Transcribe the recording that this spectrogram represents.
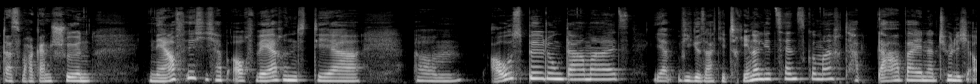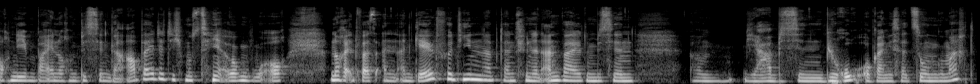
Das war ganz schön nervig. Ich habe auch während der ähm, Ausbildung damals, ja, wie gesagt, die Trainerlizenz gemacht, habe dabei natürlich auch nebenbei noch ein bisschen gearbeitet. Ich musste ja irgendwo auch noch etwas an, an Geld verdienen, habe dann für einen Anwalt ein bisschen, ähm, ja, ein bisschen Büroorganisation gemacht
